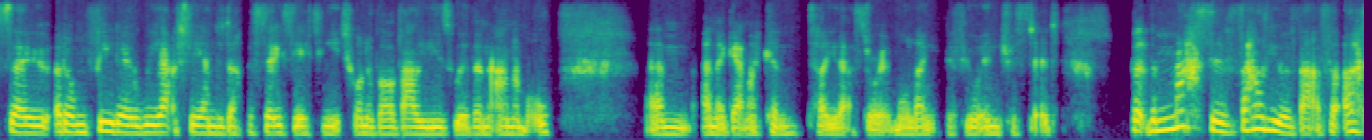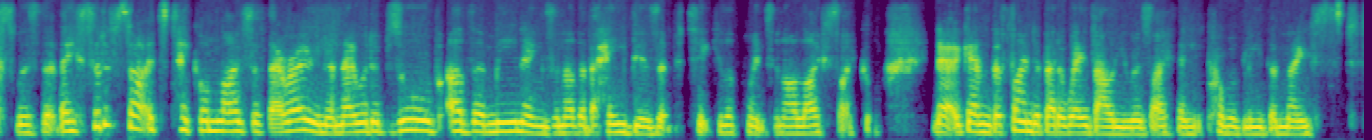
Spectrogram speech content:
so at onfido we actually ended up associating each one of our values with an animal. Um, and again i can tell you that story at more length if you're interested but the massive value of that for us was that they sort of started to take on lives of their own and they would absorb other meanings and other behaviors at particular points in our life cycle. Now, again, the find a better way value is, I think, probably the most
